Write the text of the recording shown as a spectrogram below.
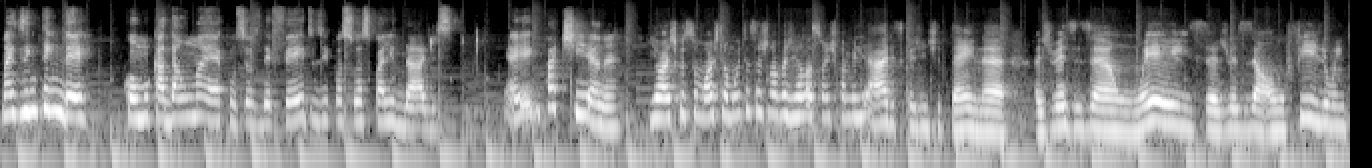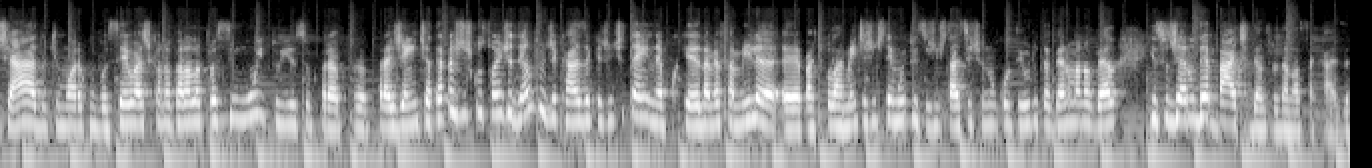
Mas entender como cada uma é, com seus defeitos e com as suas qualidades. É empatia, né? E eu acho que isso mostra muito essas novas relações familiares que a gente tem, né? Às vezes é um ex, às vezes é um filho, um enteado que mora com você. Eu acho que a novela ela trouxe muito isso pra, pra, pra gente, até para as discussões de dentro de casa que a gente tem, né? Porque na minha família, é, particularmente, a gente tem muito isso. A gente tá assistindo um conteúdo, tá vendo uma novela, isso gera um debate dentro da nossa casa.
